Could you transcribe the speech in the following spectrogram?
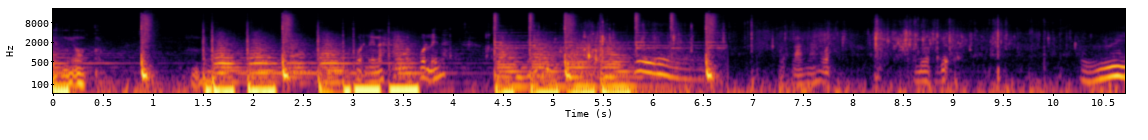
ยังไม่ออกกดเลยนะกดเลยนะล้างน้ำก่อนเลือดเยอะเฮ้ย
